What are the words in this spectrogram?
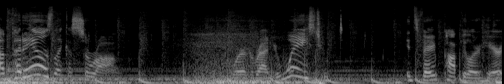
A pareo is like a sarong. Wear it around your waist. It's very popular here.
